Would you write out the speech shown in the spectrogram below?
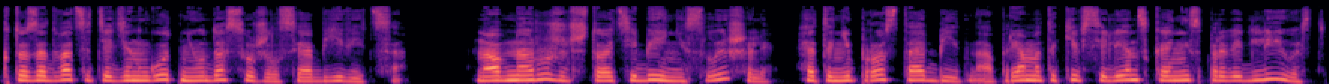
кто за 21 год не удосужился объявиться. Но обнаружить, что о тебе и не слышали, это не просто обидно, а прямо-таки вселенская несправедливость,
